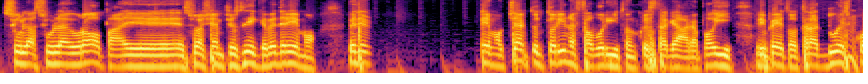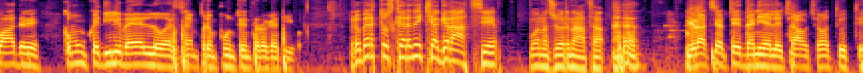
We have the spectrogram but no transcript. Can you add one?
sulla, sull'Europa e sulla Champions League, vedremo. vedremo Certo il Torino è favorito in questa gara, poi ripeto, tra due mm. squadre comunque di livello è sempre un punto interrogativo. Roberto Scarnecchia, grazie, buona giornata. grazie a te Daniele, ciao ciao a tutti.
